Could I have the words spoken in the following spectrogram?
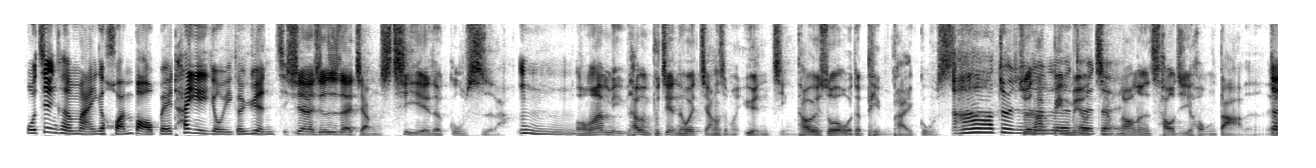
我之前可能买一个环保杯，它也有一个愿景。现在就是在讲企业的故事啦。嗯，我们他们不见得会讲什么愿景，他会说我的品牌故事啊，对对，所以他并没有讲到那个超级宏大的要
